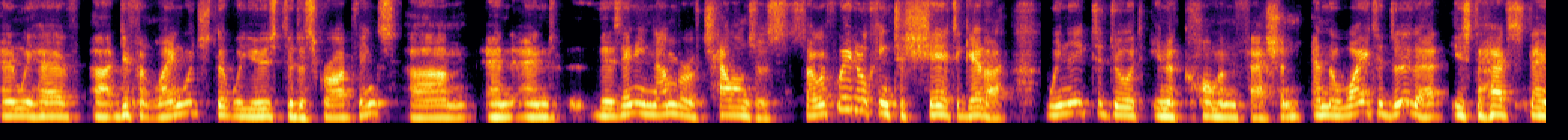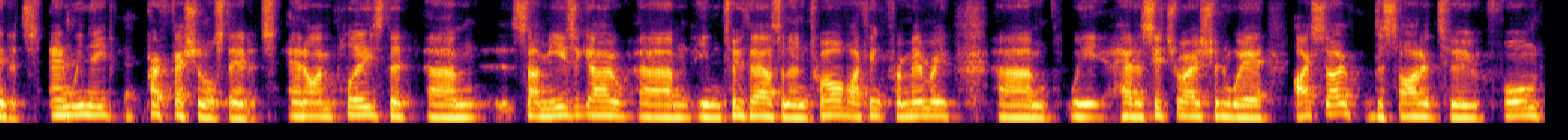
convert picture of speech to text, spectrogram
and we have uh, different language that we use to describe things, um, and and there's any number of challenges. So if we're looking to share together, we need to do it in a common fashion, and the way to do that is to have standards, and we need professional standards. And I'm pleased that um, some years ago, um, in 2012, I think from memory, um, we had a situation where ISO decided to form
